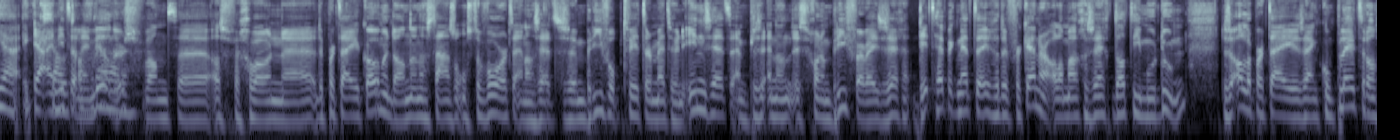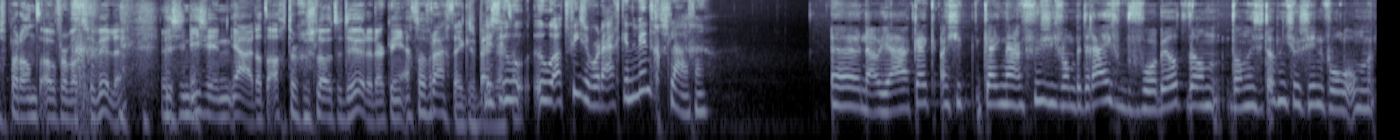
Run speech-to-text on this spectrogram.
Ja, ik Ja, en niet alleen afraden. Wilders. Want eh, als we gewoon. eh, de partijen komen dan en dan staan ze ons te woord. En dan zetten ze een brief op Twitter met hun inzet. En, en dan is het gewoon een brief waarbij ze zeggen: Dit heb ik net tegen de verkenner allemaal gezegd dat die moet doen. Dus alle partijen zijn compleet transparant over wat ze willen. Dus in die zin, ja, dat achter gesloten deuren, daar kun je echt wel vraagtekens bij Dus zetten. uw, uw adviezen worden eigenlijk in de wind geslagen. Eh, nou ja, kijk, als je kijkt naar een fusie van bedrijven bijvoorbeeld, dan, dan is het ook niet zo zinvol om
